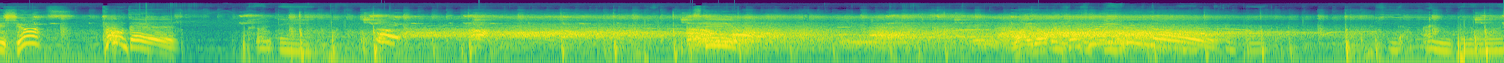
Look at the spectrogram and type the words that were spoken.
He shoots. Counted. Konti. Steal. Wide open for three. Bingo. Naman.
